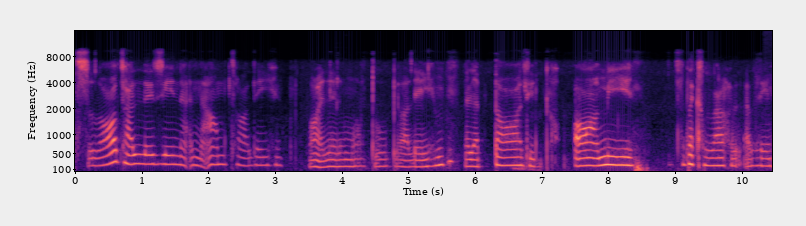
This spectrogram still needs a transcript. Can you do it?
Sıratallezîne en'amte aleyhim. Gayril mağdubi aleyhim ve leddâlin. Amin. Sadakallahul azim.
